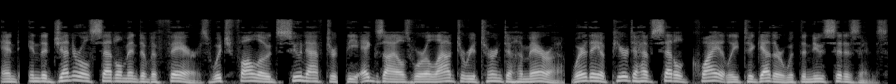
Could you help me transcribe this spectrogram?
and, in the general settlement of affairs which followed soon after, the exiles were allowed to return to Himera, where they appear to have settled quietly together with the new citizens.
